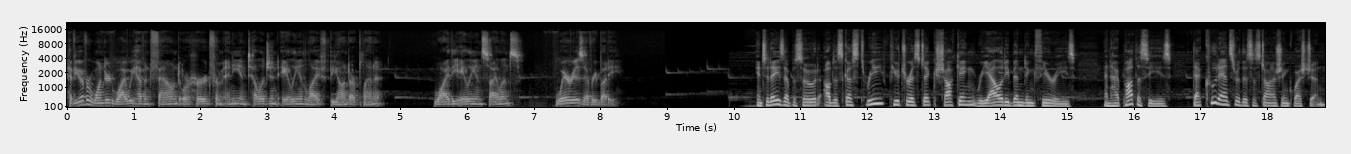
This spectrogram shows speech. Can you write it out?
Have you ever wondered why we haven't found or heard from any intelligent alien life beyond our planet? Why the alien silence? Where is everybody? In today's episode, I'll discuss three futuristic, shocking, reality bending theories and hypotheses that could answer this astonishing question.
